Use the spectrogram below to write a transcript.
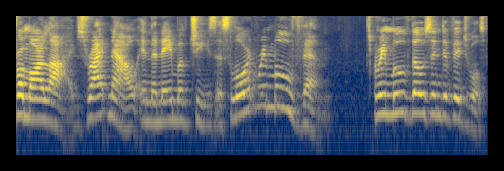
from our lives right now in the name of Jesus. Lord, remove them. Remove those individuals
